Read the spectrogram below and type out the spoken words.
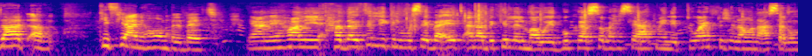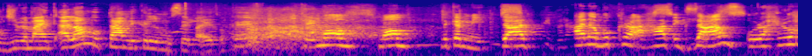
Dad, um, كيف يعني هون بالبيت؟ يعني هاني حضرت لك المسابقات أنا بكل المواد بكرة الصبح الساعة 8 بتوعي بتجي لهون على السالون بتجيبي معك قلم وبتعملي كل المسابقات okay؟ Okay, Mom, Mom, look at me. Dad, أنا بكرة I have exams وراح روح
